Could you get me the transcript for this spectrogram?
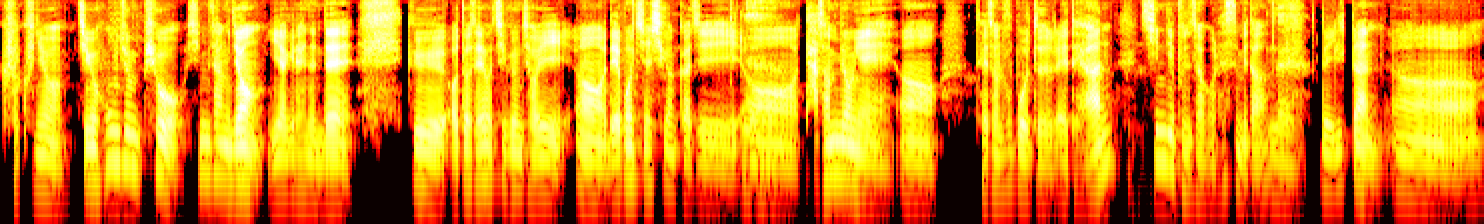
네. 그렇군요. 지금 홍준표, 심상정 이야기를 했는데 그 어떠세요? 지금 저희 어, 네 번째 시간까지 네. 어, 다섯 명의 어, 대선 후보들에 대한 심리 분석을 했습니다. 네. 근데 일단 어,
